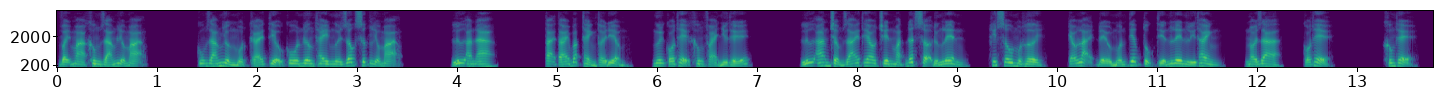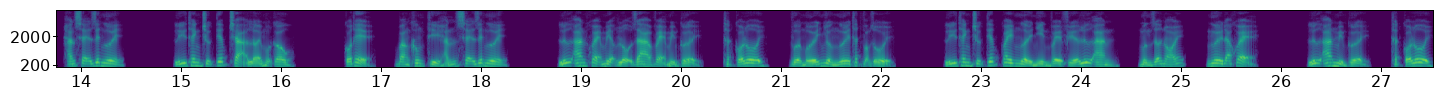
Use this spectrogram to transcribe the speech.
Vậy mà không dám liều mạng, cũng dám nhường một cái tiểu cô nương thay ngươi dốc sức liều mạng. Lữ an a, tại tái bắc thành thời điểm, ngươi có thể không phải như thế lữ an chậm rãi theo trên mặt đất sợ đứng lên hít sâu một hơi kéo lại đều muốn tiếp tục tiến lên lý thanh nói ra có thể. Không thể hắn sẽ giết ngươi. Lý thanh trực tiếp trả lời một câu. Có thể bằng không thì hắn sẽ giết ngươi. Lữ an khỏe miệng lộ ra vẻ mỉm cười thật có lỗi vừa mới nhường ngươi thất vọng rồi. Lý thanh trực tiếp quay người nhìn về phía lữ an mừng rỡ nói ngươi đã khỏe. Lữ an mỉm cười thật có lỗi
